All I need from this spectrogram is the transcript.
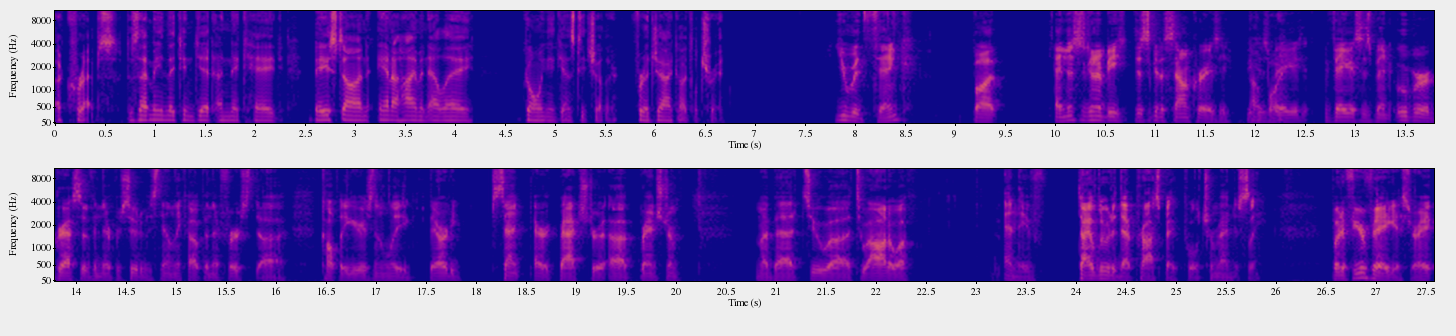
a Krebs? Does that mean they can get a Nick Hague based on Anaheim and LA going against each other for a Jack Eichel trade? You would think, but and this is gonna be this is gonna sound crazy because boy. Vegas, Vegas has been uber aggressive in their pursuit of a Stanley Cup in their first uh, couple of years in the league. They already sent Eric Backstrom, uh, Brannstrom, my bad, to uh, to Ottawa, and they've diluted that prospect pool tremendously. But if you're Vegas, right?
